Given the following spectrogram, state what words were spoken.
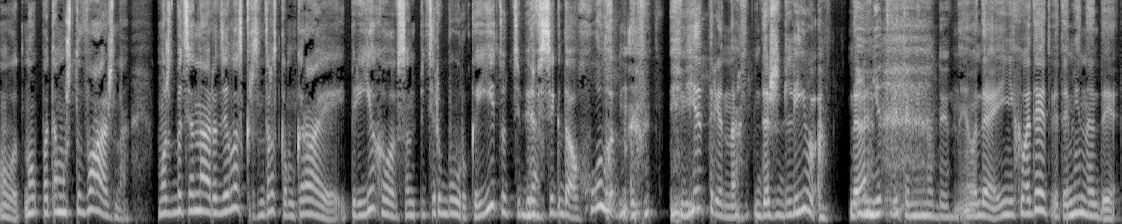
Вот. Ну, потому что важно. Может быть, она родилась в Краснодарском крае и переехала в Санкт-Петербург, и ей тут теперь да. всегда холодно, ветрено, дождливо. Да? И нет витамина D. Ну да, и не хватает витамина D.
